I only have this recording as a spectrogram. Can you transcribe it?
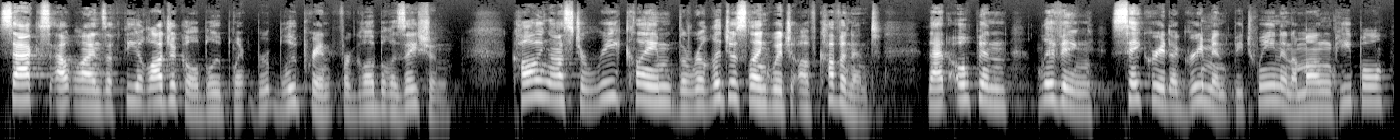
Sacks outlines a theological blueprint for globalization, calling us to reclaim the religious language of covenant, that open, living, sacred agreement between and among people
